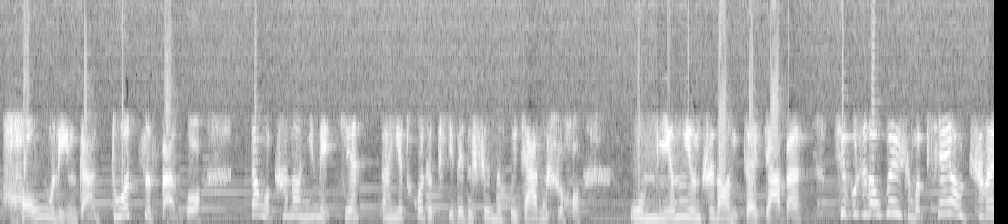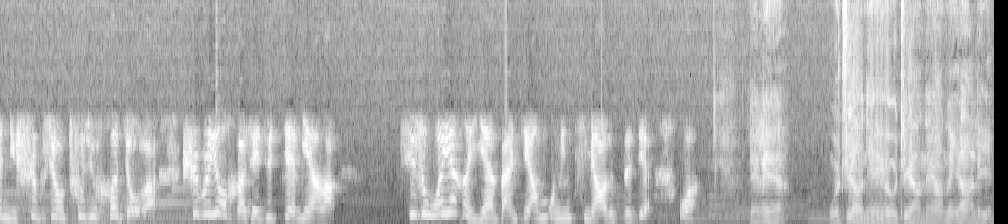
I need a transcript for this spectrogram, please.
毫无灵感，多次返工。当我看到你每天半夜拖着疲惫的身子回家的时候，我明明知道你在加班，却不知道为什么偏要质问你是不是又出去喝酒了，是不是又和谁去见面了。其实我也很厌烦这样莫名其妙的自己。我，琳琳，我知道你也有这样那样的压力，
